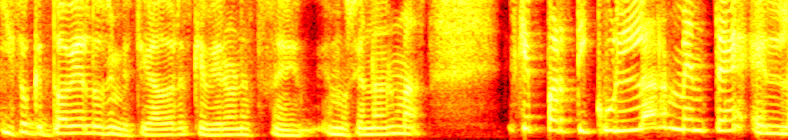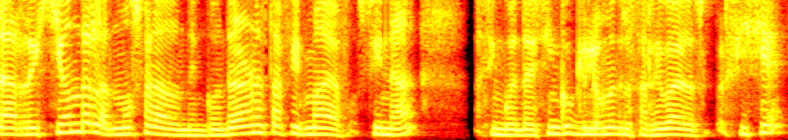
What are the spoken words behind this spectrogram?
hizo que todavía los investigadores que vieron esto se emocionaran más es que particularmente en la región de la atmósfera donde encontraron esta firma de fosfina, 55 kilómetros arriba de la superficie,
